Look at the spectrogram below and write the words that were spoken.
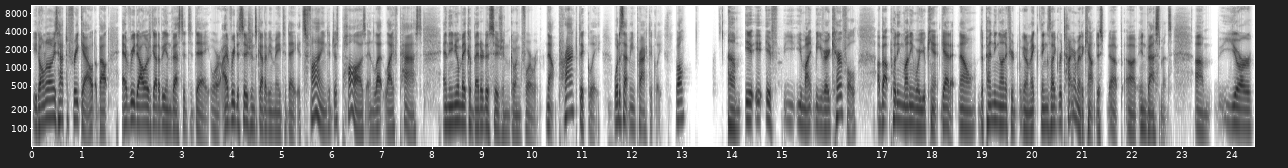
You don't always have to freak out about every dollar's got to be invested today or every decision's got to be made today. It's fine to just pause and let life pass, and then you'll make a better decision going forward. Now, practically, what does that mean practically? Well, um, if, if, you might be very careful about putting money where you can't get it. Now, depending on if you're going to make things like retirement account dis- uh, uh, investments, um, you're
